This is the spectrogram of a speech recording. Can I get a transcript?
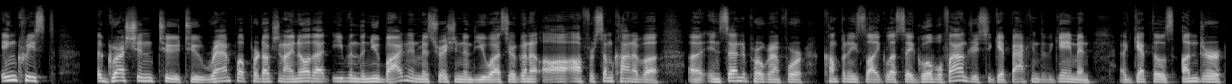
increased aggression to to ramp up production. I know that even the new Biden administration in the U.S. are going to offer some kind of a, a, incentive program for companies like, let's say, GlobalFoundries to get back into the game and uh, get those under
